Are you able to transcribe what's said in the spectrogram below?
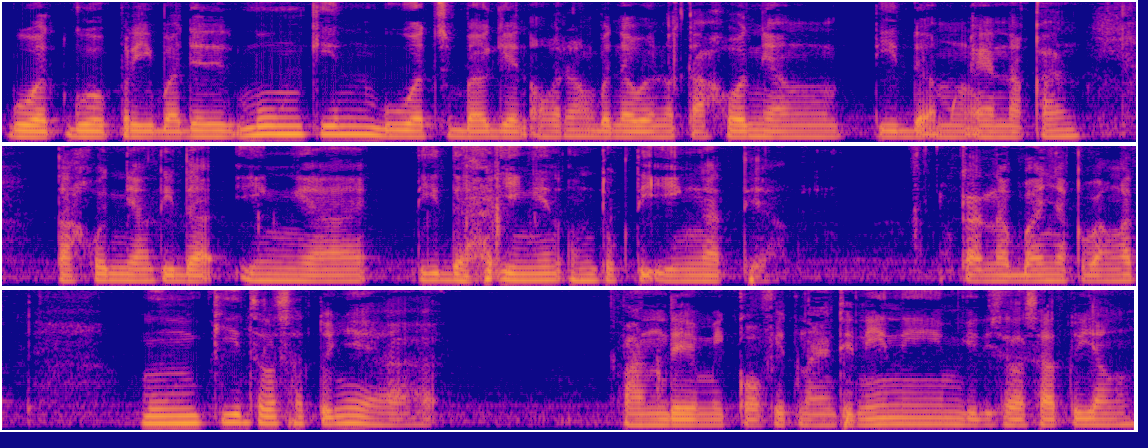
buat gue pribadi. Mungkin buat sebagian orang benar-benar tahun yang tidak mengenakan tahun yang tidak ingin tidak ingin untuk diingat ya. Karena banyak banget mungkin salah satunya ya pandemi COVID-19 ini menjadi salah satu yang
